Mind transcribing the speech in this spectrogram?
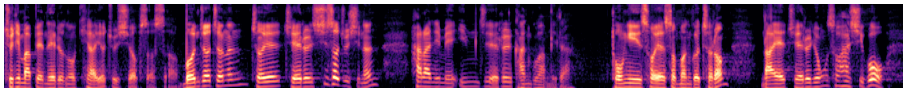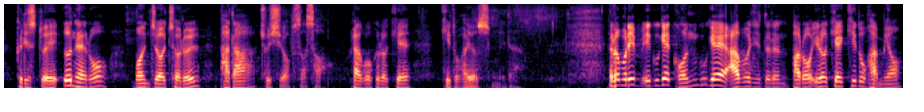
주님 앞에 내려놓게 하여 주시옵소서. 먼저 저는 저의 죄를 씻어 주시는 하나님의 임재를 간구합니다. 동의서에서 먼 것처럼 나의 죄를 용서하시고 그리스도의 은혜로 먼저 저를 받아 주시옵소서라고 그렇게 기도하였습니다. 여러분 우리 미국의 건국의 아버지들은 바로 이렇게 기도하며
